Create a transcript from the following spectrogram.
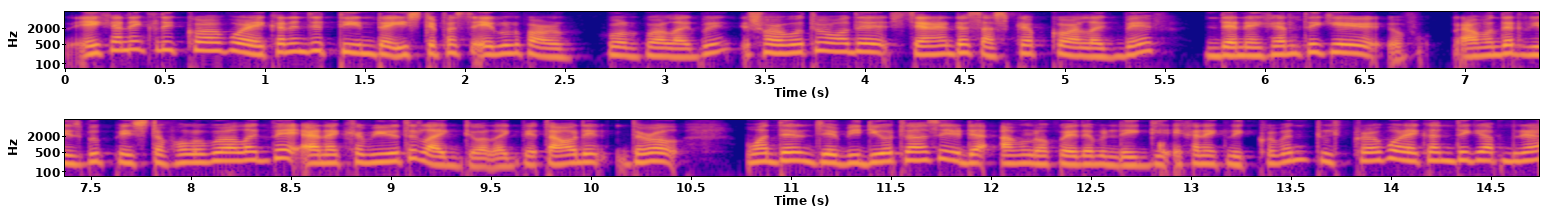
এখানে ক্লিক করার পর এখানে যে তিনটা স্টেপ আছে এগুলো পার করা লাগবে। সর্বপ্রথম আমাদের চ্যানেলটা সাবস্ক্রাইব করা লাগবে। দেন এখান থেকে আমাদের ফেসবুক পেজটা ফলো করা লাগবে অ্যান্ড একটা ভিডিওতে লাইক দেওয়া লাগবে। তাহলে ধরো আমাদের যে ভিডিওটা আছে এটা আনলক হয়ে যাবে লিঙ্ক এখানে ক্লিক করবেন। ক্লিক করার পর এখান থেকে আপনারা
